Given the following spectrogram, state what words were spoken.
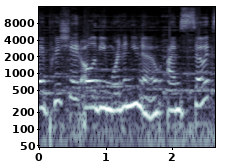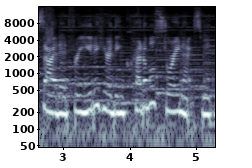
I appreciate all of you more than you know. I'm so excited for you to hear the incredible story next week,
